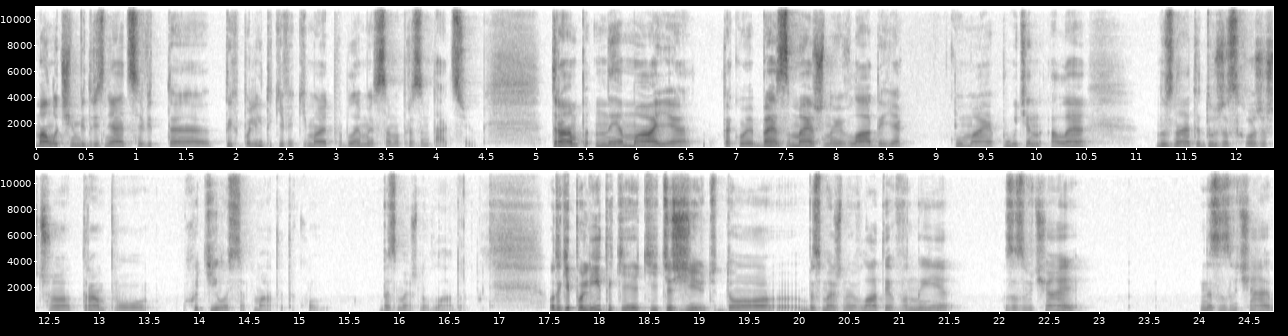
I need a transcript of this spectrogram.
Мало чим відрізняється від е, тих політиків, які мають проблеми з самопрезентацією. Трамп не має такої безмежної влади, яку має Путін, але, ну знаєте, дуже схоже, що Трампу хотілося б мати таку безмежну владу. Отакі політики, які тяжіють до е, безмежної влади, вони зазвичай, не зазвичай,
